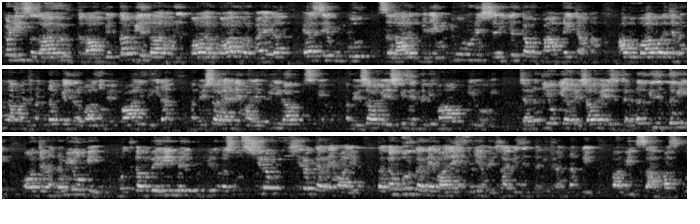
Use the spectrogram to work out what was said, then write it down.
کڑی سزا میں مبتلا ہوں گے تب بھی اللہ رب بار بار فرمائے گا، ایسے ان کو ضلالت ملے گی۔ کیوں انہوں نے شریعت کا مقام نہیں جانا؟ اب بابا جہنم جہنم کے دروازوں میں خالدین ہمیشہ رہنے والے فیہا اس میں ہمیشہ ہمیش کی زندگی وہاں ان کی ہوگی۔ جنتیوں کی، ہمیشہ ہمیشہ جنت کی زندگی اور جہنمیوں کی متکبرین بالخصوص شرک شرک کرنے والے، تکبر کرنے والے ان کی ہمیشہ کی زندگی جہنم کی۔ فابید سا پس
